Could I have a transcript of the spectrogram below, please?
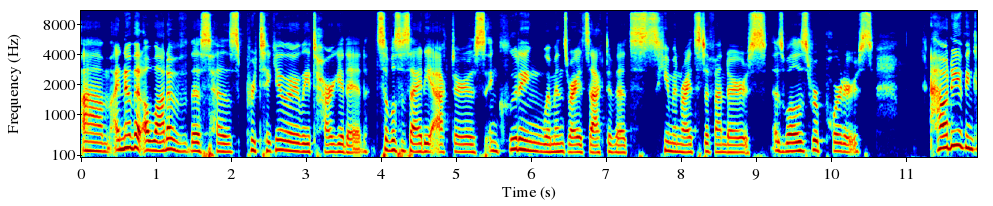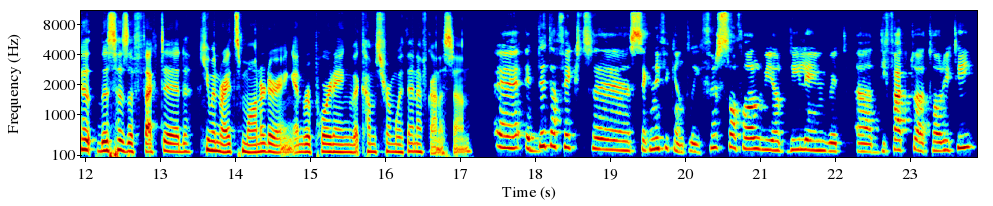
um, I know that a lot of this has particularly targeted civil society actors, including women's rights activists, human rights defenders, as well as reporters. How do you think this has affected human rights monitoring and reporting that comes from within Afghanistan? Uh, it did affect uh, significantly. First of all, we are dealing with a de facto authority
